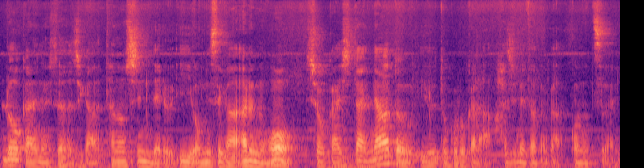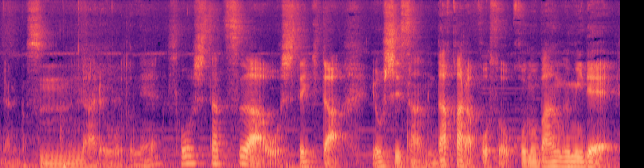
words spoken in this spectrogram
ローカルの人たちが楽しんでるいいお店があるのを紹介したいなというところから始めたのがこのツアーになります。うんなるほどね。そうしたツアーをしてきたヨシさんだからこそこの番組で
